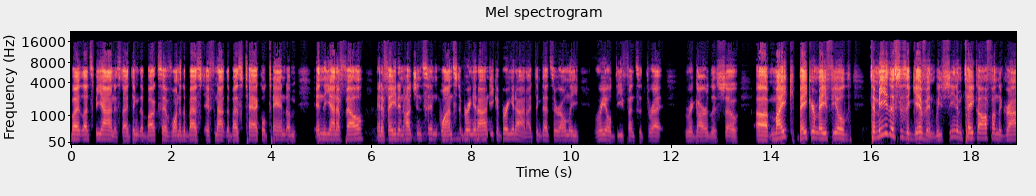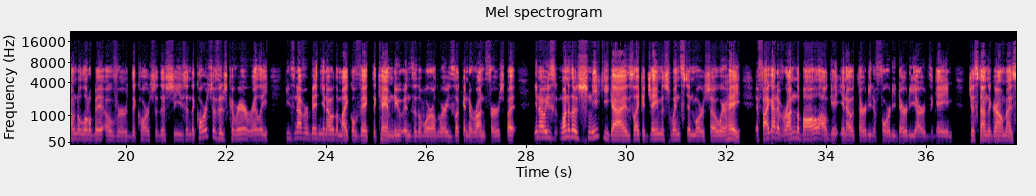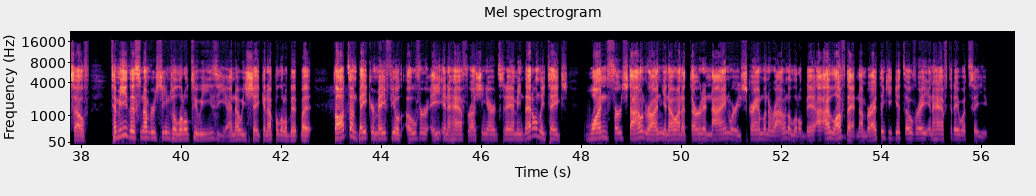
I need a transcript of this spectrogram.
But let's be honest. I think the Bucs have one of the best, if not the best, tackle tandem in the NFL. And if Aidan Hutchinson wants to bring it on, he could bring it on. I think that's their only real defensive threat, regardless. So, uh, Mike Baker Mayfield, to me, this is a given. We've seen him take off on the ground a little bit over the course of this season. The course of his career, really, he's never been, you know, the Michael Vick, the Cam Newtons of the world where he's looking to run first. But you know, he's one of those sneaky guys like a Jameis Winston more so, where, hey, if I got to run the ball, I'll get, you know, 30 to 40 dirty yards a game just on the ground myself. To me, this number seems a little too easy. I know he's shaken up a little bit, but thoughts on Baker Mayfield over eight and a half rushing yards today? I mean, that only takes one first down run, you know, on a third and nine where he's scrambling around a little bit. I, I love that number. I think he gets over eight and a half today. What say you?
